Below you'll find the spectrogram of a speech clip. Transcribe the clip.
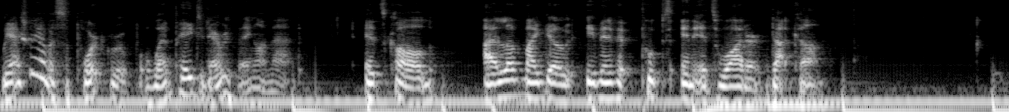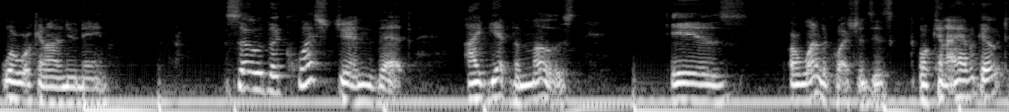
We actually have a support group, a web page, and everything on that. It's called I Love My Goat Even If It Poops in Its Water.com. We're working on a new name. So, the question that I get the most is, or one of the questions is, well, can I have a goat?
